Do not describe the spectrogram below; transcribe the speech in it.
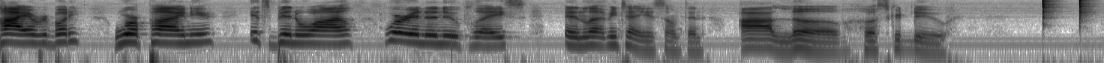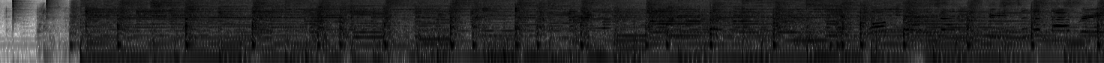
Hi, everybody. We're Pioneer. It's been a while. We're in a new place. And let me tell you something. I love Husker Du. Walking down the sunny street to the library,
